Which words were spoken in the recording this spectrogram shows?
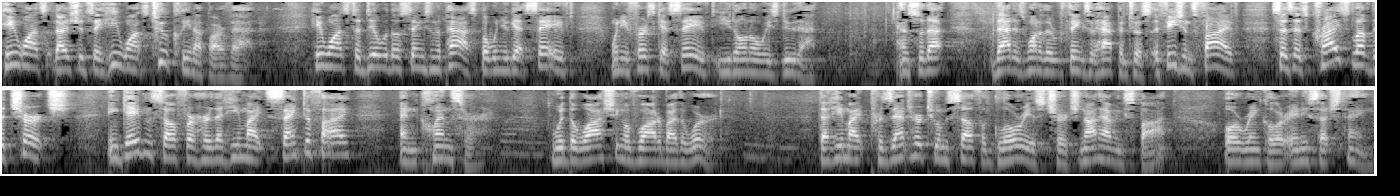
He wants, I should say, He wants to clean up our vat. He wants to deal with those things in the past. But when you get saved, when you first get saved, you don't always do that. And so that, that is one of the things that happened to us. Ephesians 5 says, As Christ loved the church and gave himself for her that he might sanctify and cleanse her with the washing of water by the word, that he might present her to himself a glorious church, not having spot or wrinkle or any such thing,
